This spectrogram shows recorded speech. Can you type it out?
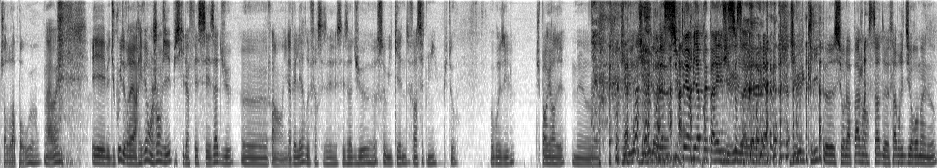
Inch'Allah pour vous. hein. Ah ouais. Et mais du coup, il devrait arriver en janvier puisqu'il a fait ses adieux. Euh, Enfin, il avait l'air de faire ses, ses adieux euh, ce week-end, enfin cette nuit plutôt, au Brésil. J'ai pas regardé, mais euh, j'ai vu, vu On a le, super bien préparé l'émission, c'est le- incroyable. j'ai vu le clip sur la page Insta de Fabrizio Romano.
